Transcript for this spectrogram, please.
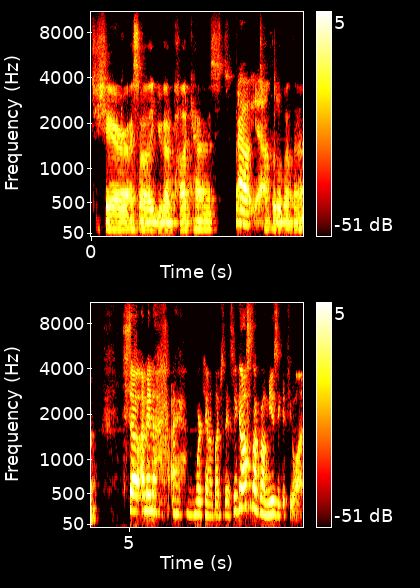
to share? I saw you got a podcast. Oh yeah. Talk a little about that. So I mean, I'm working on a bunch of things. We can also talk about music if you want,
